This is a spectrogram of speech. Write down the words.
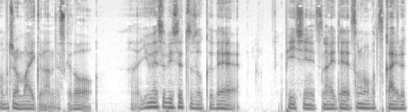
まあ、もちろんマイクなんですけど、USB 接続で PC につないでそのまま使えるっ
